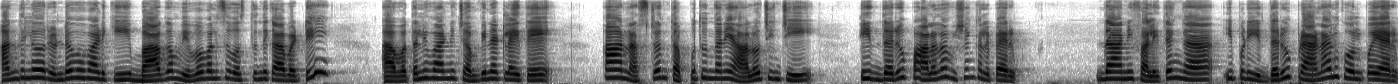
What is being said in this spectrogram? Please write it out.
అందులో రెండవ వాడికి భాగం ఇవ్వవలసి వస్తుంది కాబట్టి అవతలి వాడిని చంపినట్లయితే ఆ నష్టం తప్పుతుందని ఆలోచించి ఇద్దరూ పాలలో విషం కలిపారు. దాని ఫలితంగా ఇప్పుడు ఇద్దరూ ప్రాణాలు కోల్పోయారు.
